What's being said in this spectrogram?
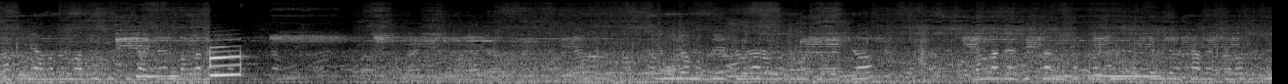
আজকে আমাদের মাঝে উপস্থিত আছেন বাংলাদেশ কেন্দ্রীয় মন্ত্রী সুরার অন্যতম সদস্য বাংলাদেশ ইসলামী কেন্দ্রীয় সাবেক সভাপতি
